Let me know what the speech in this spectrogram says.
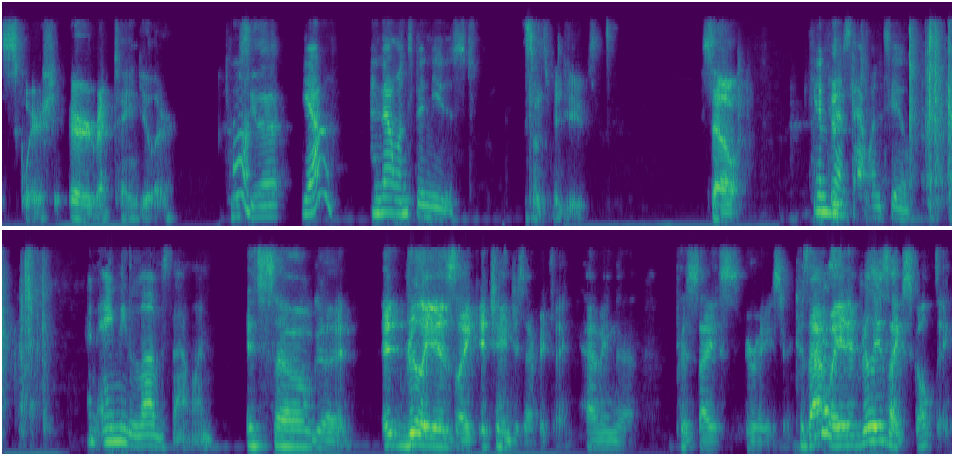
square shape or rectangular. Can Huh. you see that? Yeah. And that one's been used. This one's been used. So Kim has that one too. And Amy loves that one. it's so good. It really is like it changes everything having the precise eraser because that Because- way it really is like sculpting.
